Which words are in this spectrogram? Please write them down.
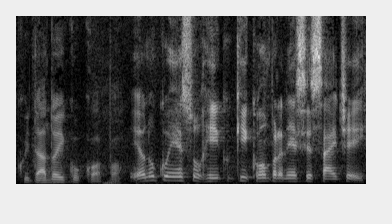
Cuidado aí com o copo. Eu não conheço rico que compra nesse site aí.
